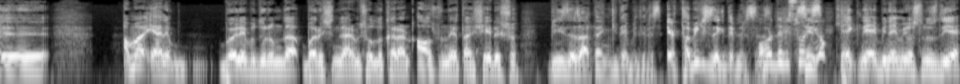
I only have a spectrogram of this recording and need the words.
e, ama yani böyle bir durumda Barış'ın vermiş olduğu kararın altında yatan şey de şu. Biz de zaten gidebiliriz. Evet tabii ki siz de gidebilirsiniz. Orada bir sorun siz yok ki. tekneye binemiyorsunuz diye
